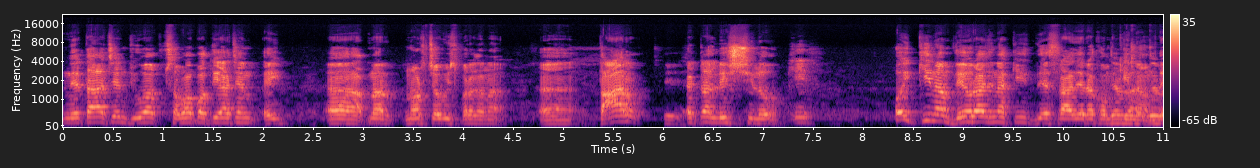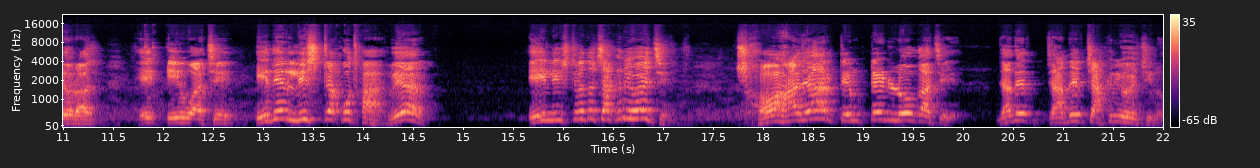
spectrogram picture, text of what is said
নেতা আছেন জুয়া সভাপতি আছেন এই আপনার নর্থ চব্বিশ পরগনা আহ, তার একটা লিস্ট ছিল। ওই কি নাম? দেওরাজ না কি দেশরাজ এরকম কি নাম? দেবরাজ। দেওরাজ। এ- এও আছে। এদের লিস্টটা কোথায়? ওয়ার এই লিস্টে তো চাকরি হয়েছে। ছ হাজার টেম্পটেড লোক আছে, যাদের যাদের চাকরি হয়েছিল।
